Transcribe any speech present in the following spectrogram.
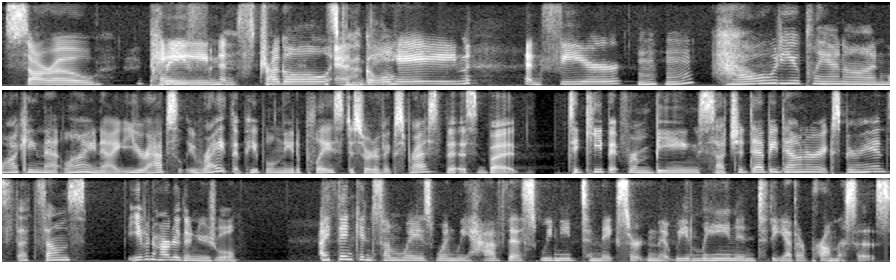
sorrow, pain, Grief and struggle, Struggle. and pain and fear. hmm How do you plan on walking that line? You're absolutely right that people need a place to sort of express this, but to keep it from being such a Debbie Downer experience, that sounds even harder than usual. I think in some ways, when we have this, we need to make certain that we lean into the other promises.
